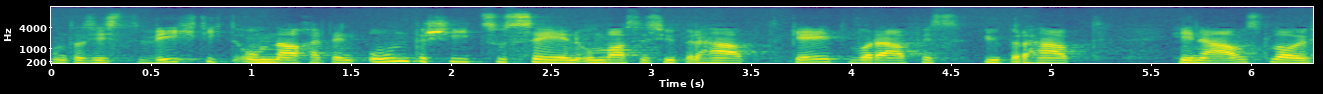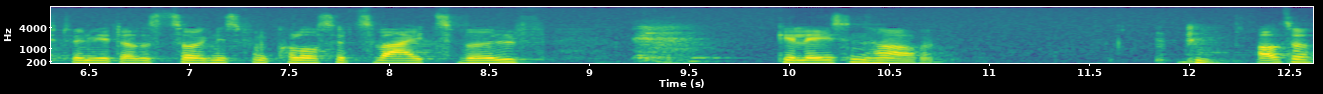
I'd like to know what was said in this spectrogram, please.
Und das ist wichtig, um nachher den Unterschied zu sehen, um was es überhaupt geht, worauf es überhaupt hinausläuft, wenn wir da das Zeugnis von Kolosser 2,12 gelesen haben. Also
